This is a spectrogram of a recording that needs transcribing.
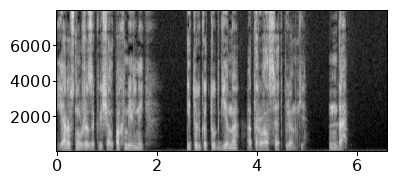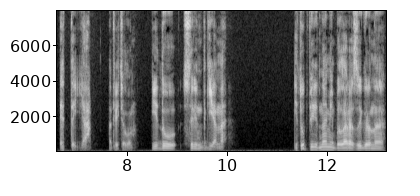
яростно уже закричал похмельный. И только тут Гена оторвался от пленки. «Да, это я», — ответил он. «Иду с рентгена». И тут перед нами была разыграна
